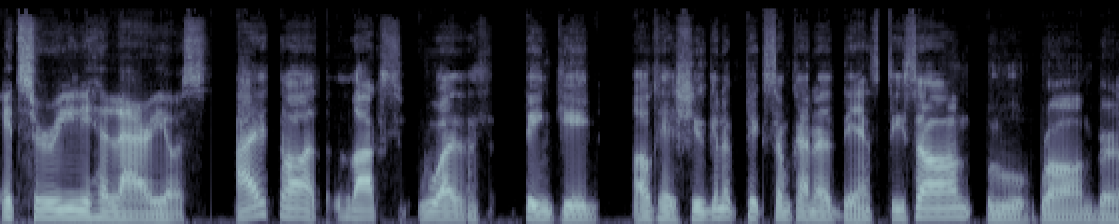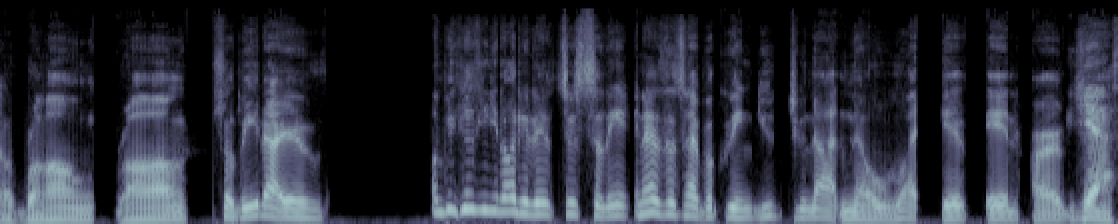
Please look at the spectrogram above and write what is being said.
it's really hilarious. I thought Lux was thinking, okay, she's gonna pick some kind of dancey song. Ooh, wrong, girl, wrong, wrong. Salina is well, because you know what it is too. Salina is the type of queen you do not know what is in her. Yes.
